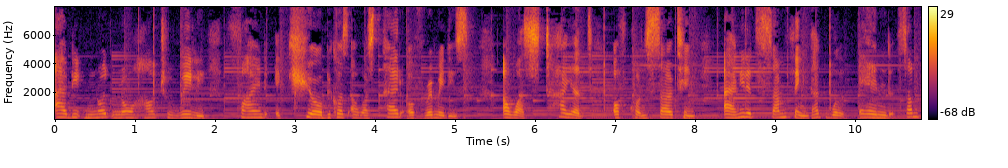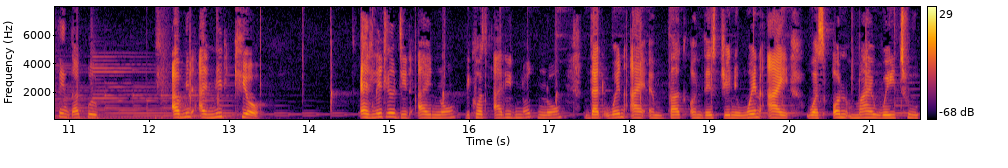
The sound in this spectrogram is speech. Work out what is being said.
i did not know how to really find a cure because i was tired of remedies. I was tired of consulting. I needed something that will end something that will i mean i need cure and little did I know, because I did not know that when I embarked on this journey, when I was on my way to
